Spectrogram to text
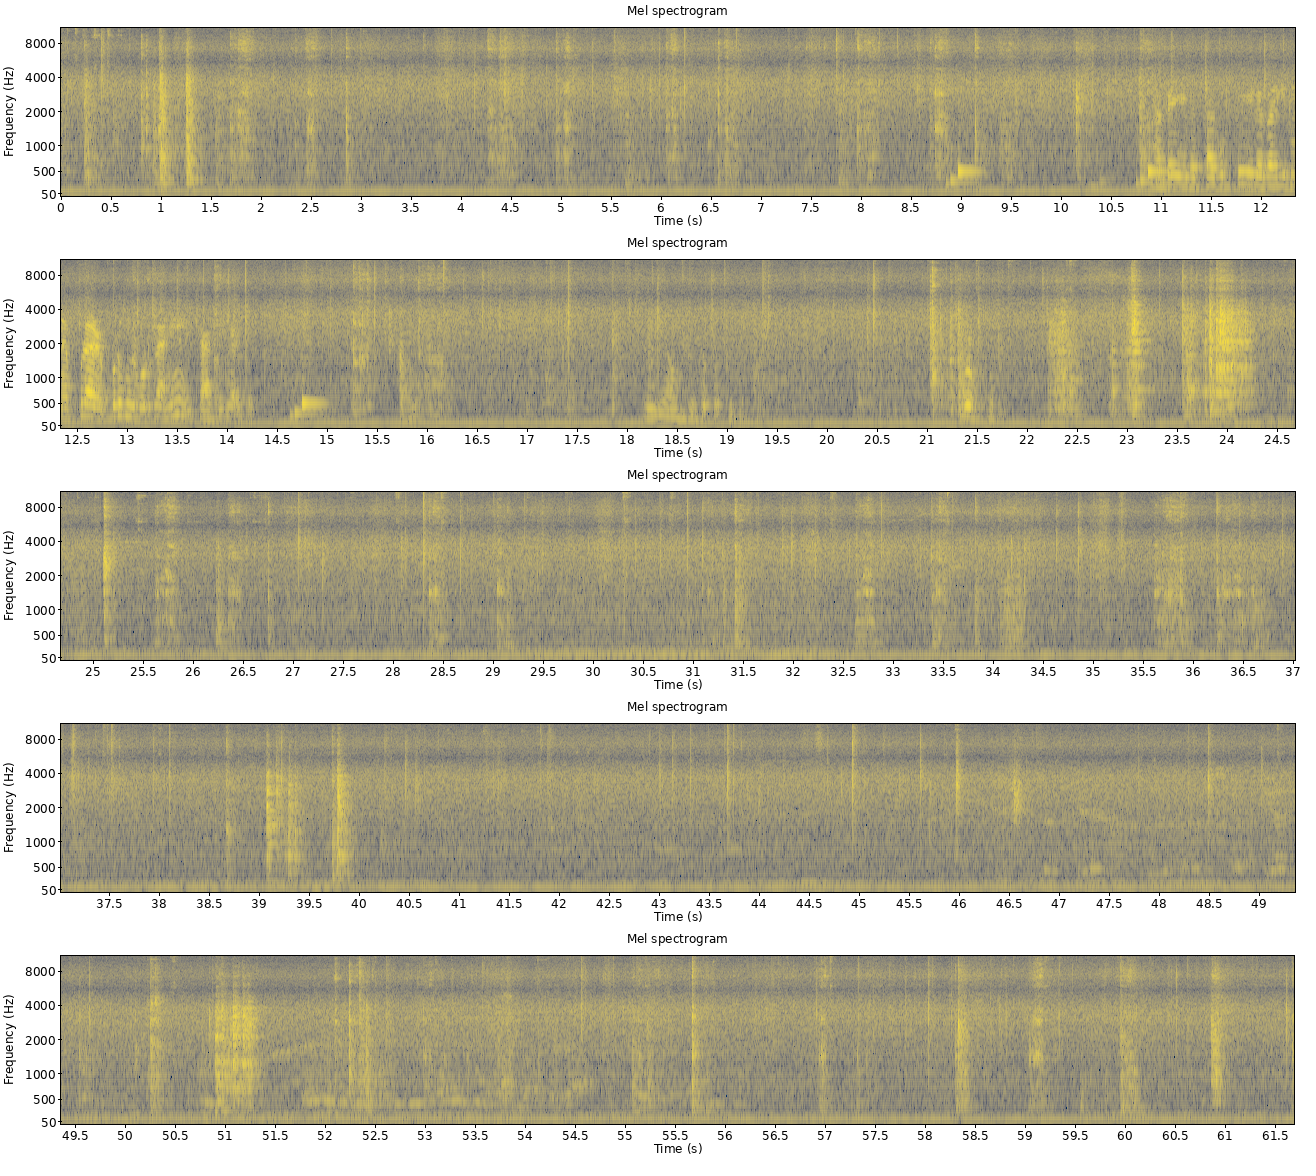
అదే ఇక తగులుతూ ఇక తగిలినప్పుడు అప్పుడు మూడు కానీ చాటింగ్ అయిపోతుంది. ఉంటుంది కొద్దిగా ఓహో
